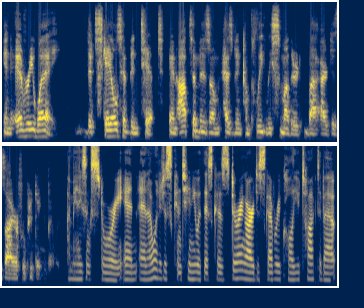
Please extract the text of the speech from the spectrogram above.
in every way, that scales have been tipped and optimism has been completely smothered by our desire for predictability. Amazing story. And and I want to just continue with this because during our discovery call you talked about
